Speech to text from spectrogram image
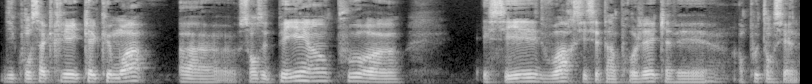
d'y consacrer quelques mois, euh, sans être payé, hein, pour euh, essayer de voir si c'était un projet qui avait euh, un potentiel.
